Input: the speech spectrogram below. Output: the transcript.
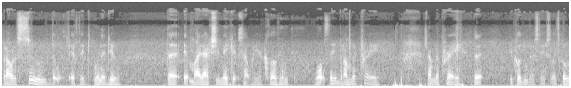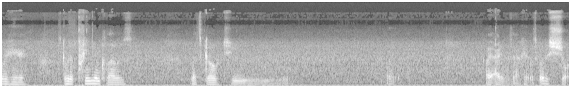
But I would assume that if they, when they do, that it might actually make it so that way your clothing won't stay. But I'm gonna pray. I'm gonna pray that your clothing does stay. So let's go over here. Let's go to premium clothes. Let's go to. Wait. Oh yeah, items. Okay, let's go to shorts.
